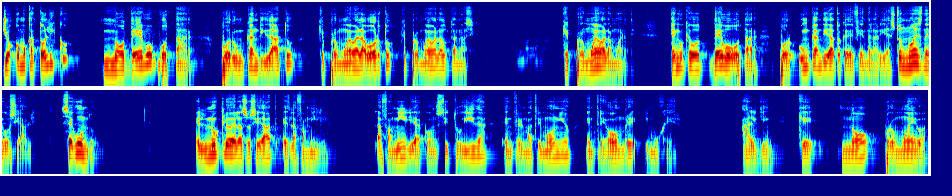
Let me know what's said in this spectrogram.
Yo como católico no debo votar por un candidato que promueva el aborto, que promueva la eutanasia, que promueva la muerte. Tengo que debo votar por un candidato que defienda la vida. Esto no es negociable. Segundo, el núcleo de la sociedad es la familia. La familia constituida entre el matrimonio, entre hombre y mujer. Alguien que no promueva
